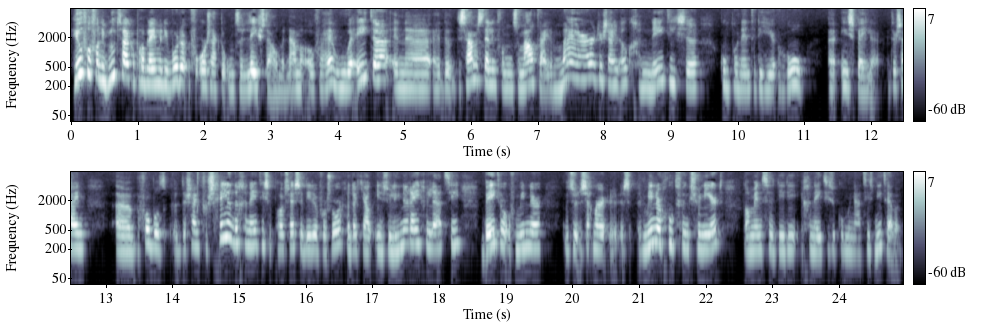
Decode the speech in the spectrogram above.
heel veel van die bloedsuikerproblemen die worden veroorzaakt door onze leefstijl. Met name over hè, hoe we eten en uh, de, de samenstelling van onze maaltijden. Maar er zijn ook genetische componenten die hier een rol uh, in spelen. Er zijn uh, bijvoorbeeld er zijn verschillende genetische processen die ervoor zorgen dat jouw insulineregulatie beter of minder zeg maar, minder goed functioneert dan mensen die die genetische combinaties niet hebben.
